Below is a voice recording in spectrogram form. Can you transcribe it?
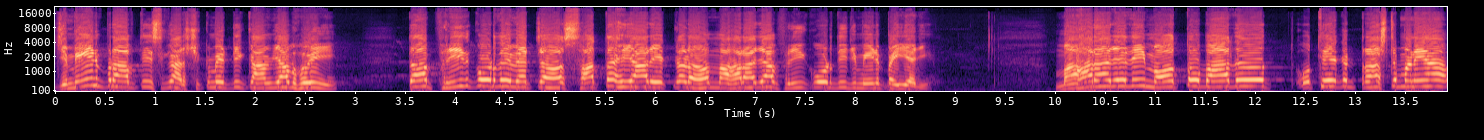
ਜ਼ਮੀਨ ਪ੍ਰਾਪਤੀ ਸੰਘਰਸ਼ ਕਮੇਟੀ ਕਾਮਯਾਬ ਹੋਈ। ਤਾਂ ਫਰੀਦਕੋਟ ਦੇ ਵਿੱਚ 7000 ਏਕੜ ਮਹਾਰਾਜਾ ਫਰੀਦਕੋਟ ਦੀ ਜ਼ਮੀਨ ਪਈ ਹੈ ਜੀ। ਮਹਾਰਾਜੇ ਦੀ ਮੌਤ ਤੋਂ ਬਾਅਦ ਉੱਥੇ ਇੱਕ ਟਰਸਟ ਬਣਿਆ।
